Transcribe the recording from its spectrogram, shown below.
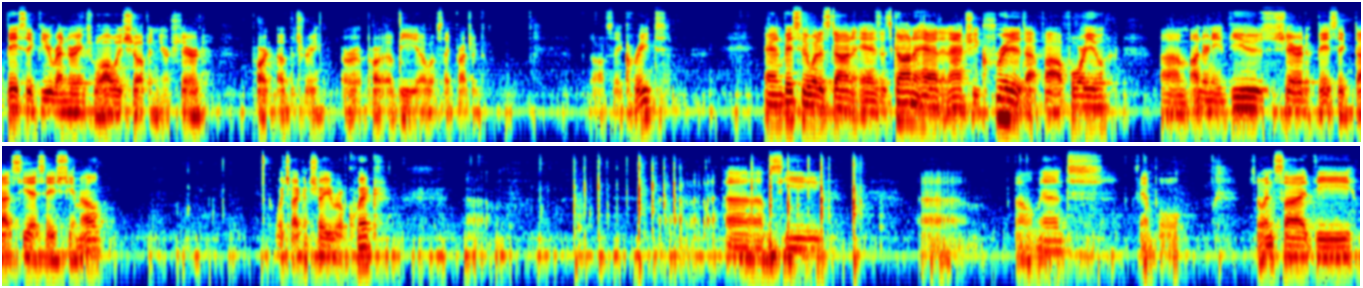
basic view renderings will always show up in your shared part of the tree or part of the uh, website project. I'll say create. And basically what it's done is it's gone ahead and actually created that file for you um, underneath views, shared basic.cshtml, which I can show you real quick. Um, um C um, development example. So inside the,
